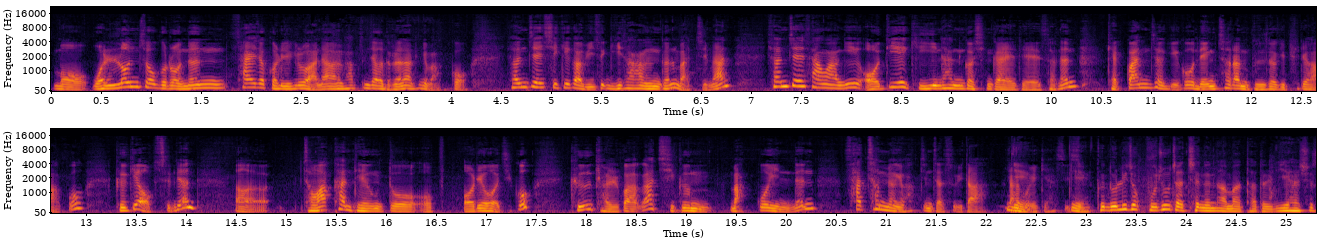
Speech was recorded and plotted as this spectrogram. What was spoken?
뭐 원론적으로는 사회적 거리두기를 완화하면 확진자가 늘어나는 게 맞고 현재 시기가 이상한 건 맞지만 현재 상황이 어디에 기인한 것인가에 대해서는 객관적이고 냉철한 분석이 필요하고 그게 없으면 어 정확한 대응도 어려워지고 그 결과가 지금 맡고 있는 4천 명의 확진자 수이다라고 예. 얘기할 수 있습니다. 예. 그 논리적 구조 자체는 아마 다들 이해하실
